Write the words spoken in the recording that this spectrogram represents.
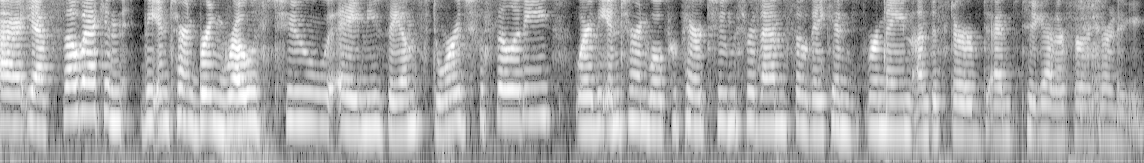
Uh, yeah, Sobek and the intern bring Rose to a museum storage facility where the intern will prepare tombs for them so they can remain undisturbed and together for eternity.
